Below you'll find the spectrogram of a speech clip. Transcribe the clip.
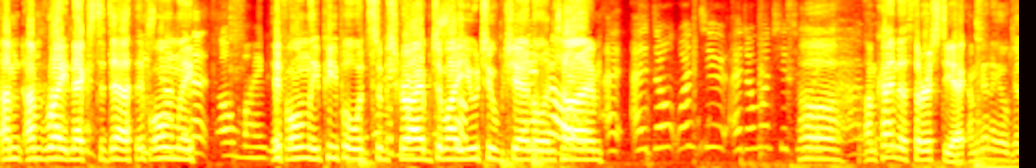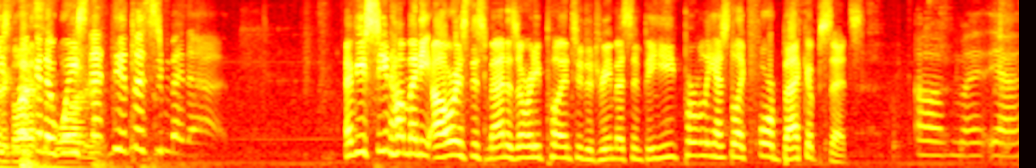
I'm I'm right next to death. If he's not only gonna- oh my. if only people would subscribe to my YouTube channel in time. I, I don't want to. I don't want you to. Oh, waste I'm kind of thirsty. I, I'm gonna go get He's a glass not gonna of waste water. that. Listen, but, uh, have you seen how many hours this man has already put into the Dream SMP? He probably has like four backup sets. Oh my. Yeah.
